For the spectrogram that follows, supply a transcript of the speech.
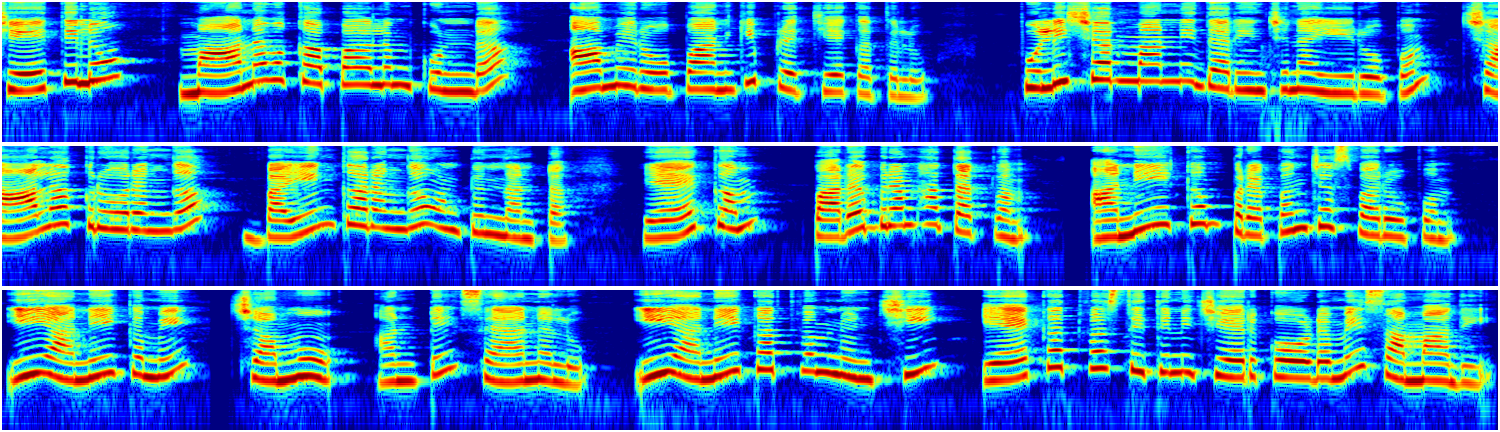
చేతిలో మానవ కపాలం కుండ ఆమె రూపానికి ప్రత్యేకతలు. పులి చర్మాన్ని ధరించిన ఈ రూపం చాలా క్రూరంగా భయంకరంగా ఉంటుందంట. ఏకం పరబ్రహ్మతత్వం అనేకం ప్రపంచ స్వరూపం. ఈ అనేకమే చము అంటే సేనలు. ఈ అనేకత్వం నుంచి ఏకత్వ స్థితిని చేరుకోవడమే సమాధి.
